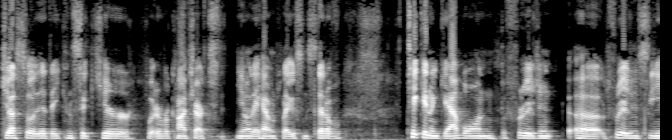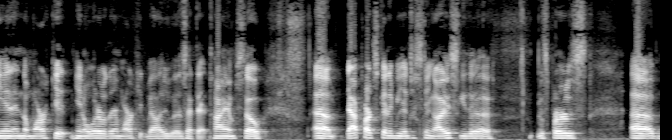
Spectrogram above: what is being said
just so that they can secure whatever contracts you know they have in place instead of taking a gamble on the free agent uh, free agency and, and the market, you know, whatever their market value is at that time. So uh, that part's going to be interesting. Obviously, the the Spurs uh,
